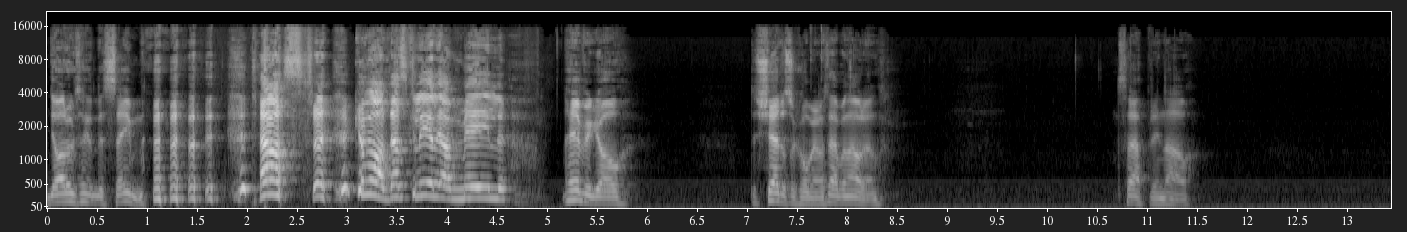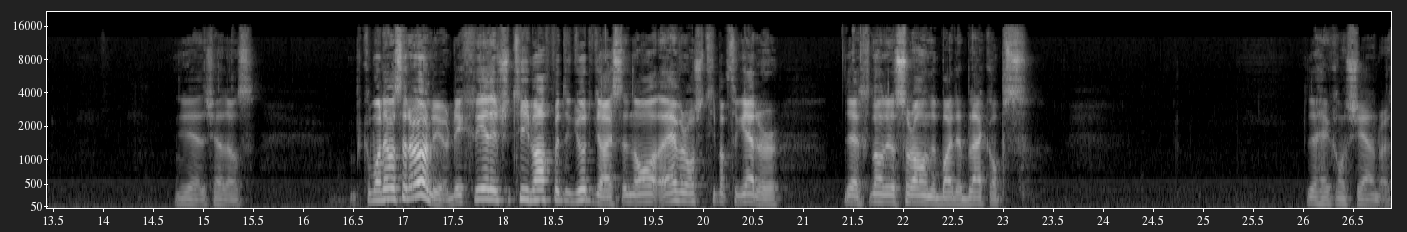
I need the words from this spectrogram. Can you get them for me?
They all look exactly the same. that was Come on, that's clearly a male. Here we go. The shadows are coming. What's happening now then? What's happening now? Yeah, the shadows. Come on, that was said earlier. They clearly should team up with the good guys, and all everyone should team up together. Yes, now they're surrounded by the Black Ops. Yeah, here comes Ch'en, right?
